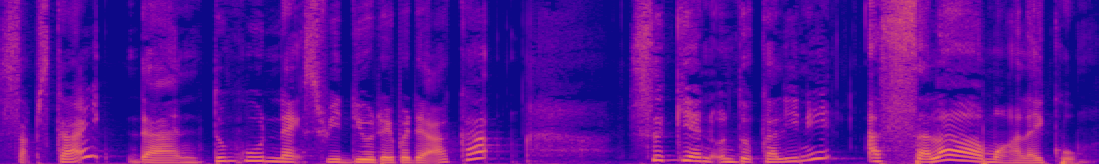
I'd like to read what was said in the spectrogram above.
subscribe dan tunggu next video daripada akak. Sekian untuk kali ini. Assalamualaikum.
